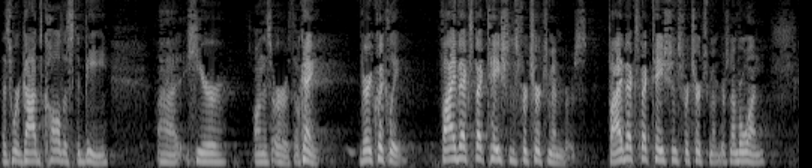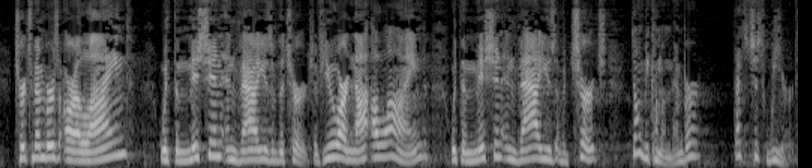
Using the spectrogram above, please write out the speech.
That's where God's called us to be uh, here on this earth. Okay, very quickly. Five expectations for church members. Five expectations for church members. Number one, church members are aligned with the mission and values of the church. If you are not aligned with the mission and values of a church, don't become a member. That's just weird,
